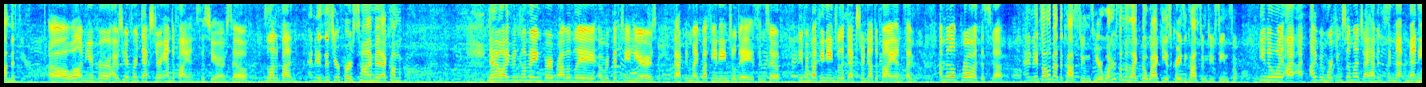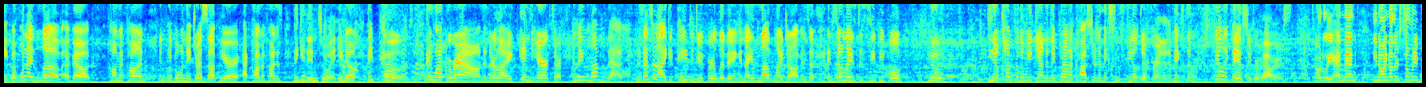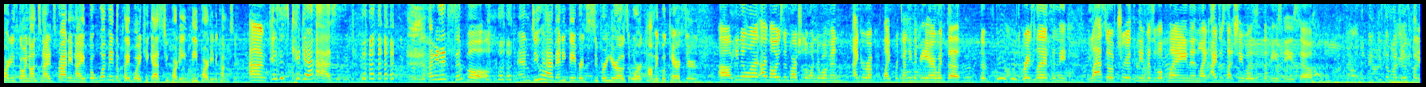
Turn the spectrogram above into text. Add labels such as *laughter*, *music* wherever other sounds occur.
This year? Oh, well, I'm here for, I was here for Dexter and Defiance this year, so it was a lot of fun. And is this your first time at, at Comic Con? No, I've been coming for probably over 15 years, back in my Buffy and Angel days. And so, you know, from Buffy and Angel to Dexter, now Defiance, I've, I'm an old pro at this stuff. And it's all about the costumes here. What are some of like the wackiest, crazy costumes you've seen so far? You know what? I, I, I've been working so much, I haven't seen that many. But what I love about Comic Con and people when they dress up here at Comic Con is they get into it, you know? They pose, they walk around, and they're like in character. And they love that because that's what I get paid to do for a living, and I love my job. And so it's so nice to see people who you know, come for the weekend and they put on a costume and it makes them feel different and it makes them feel like they have superpowers. Totally. And then, you know, I know there's so many parties going on tonight. It's Friday night, but what made the Playboy Kick Ass 2 party the party to come to? Um, cause it's kick ass. *laughs* I mean, it's simple. *laughs* And do you have any favorite superheroes or comic book characters? Uh, you know what? I've always been partial to Wonder Woman. I grew up like pretending to be her with the the the bracelets and the lasso of truth and the invisible plane, and like I just thought she was the bee's knees. So. *laughs* Thank you so much. It was.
